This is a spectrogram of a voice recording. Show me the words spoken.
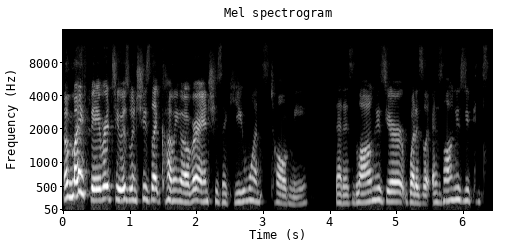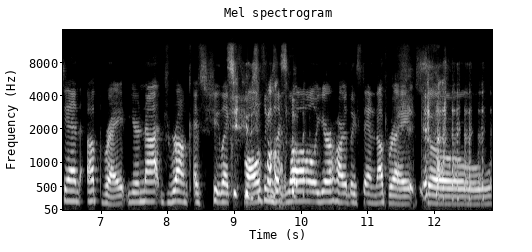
my favorite too is when she's like coming over and she's like, you once told me that as long as you're what is it, as long as you can stand upright, you're not drunk. As she like She falls and he's like, falls well, you're hardly standing upright, so.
